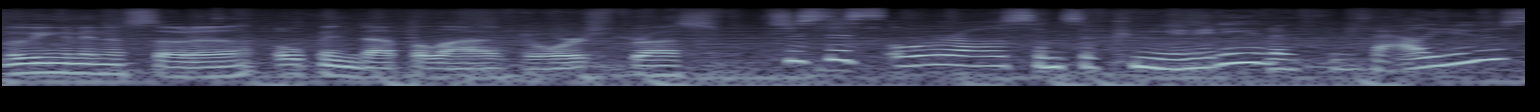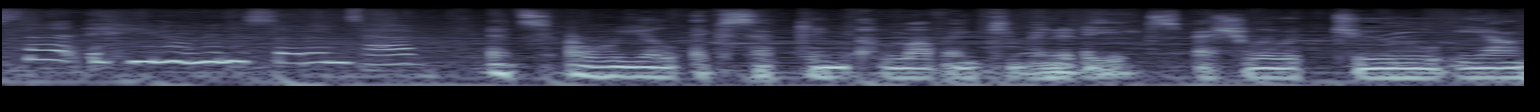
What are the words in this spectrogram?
Moving to Minnesota opened up a lot of doors for us. Just this overall sense of community, the values that, you know, Minnesotans have. It's a real accepting, loving community, especially with two young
